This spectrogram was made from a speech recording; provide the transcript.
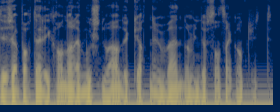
déjà portée à l'écran dans La Mouche Noire de Kurt Neumann en 1958.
